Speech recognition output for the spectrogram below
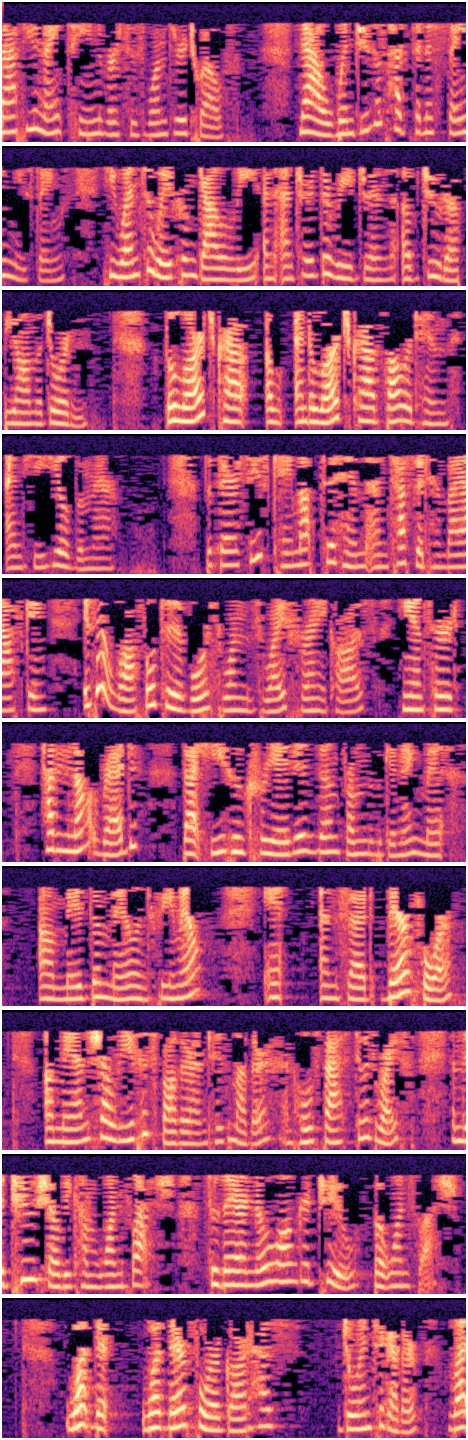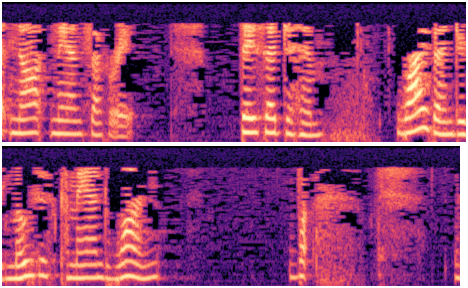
Matthew 19, verses 1 through 12. Now, when Jesus had finished saying these things, he went away from Galilee and entered the region of Judah beyond the Jordan. The large crowd uh, and a large crowd followed him, and he healed them there. The Pharisees came up to him and tested him by asking, "Is it lawful to divorce one's wife for any cause?" He answered, "Have you not read that he who created them from the beginning um, made them male and female?" And, and said, "Therefore." A man shall leave his father and his mother, and hold fast to his wife, and the two shall become one flesh. So they are no longer two, but one flesh. What, there, what therefore God has joined together, let not man separate. They said to him, Why then did Moses command one?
